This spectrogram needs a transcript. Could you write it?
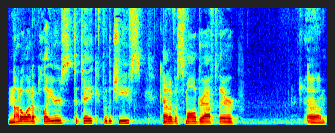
not a lot of players to take for the Chiefs. Kind of a small draft there. Um,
